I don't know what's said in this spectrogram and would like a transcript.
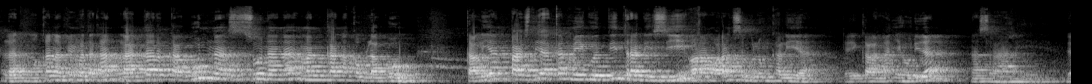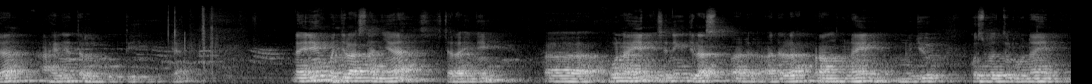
Maka Nabi mengatakan latar kabunna sunana man kana kalian pasti akan mengikuti tradisi orang-orang sebelum kalian dari kalangan Yahudi dan Nasrani dan akhirnya terbukti ya. Nah ini penjelasannya secara ini uh, Hunain di sini jelas adalah perang Hunain menuju Ghazwatul Hunain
